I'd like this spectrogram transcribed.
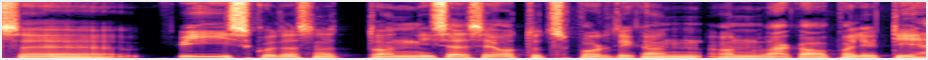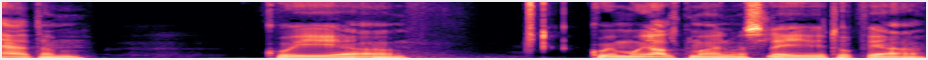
see viis, kuidas nad on ise seotud spordiga, on, on väga palju tihedam kui, kui mujalt maailmas leidub. Ja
